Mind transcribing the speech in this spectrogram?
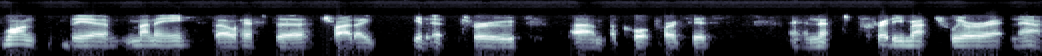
want their money, they'll have to try to get it through um, a court process. And that's pretty much where we're at now.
